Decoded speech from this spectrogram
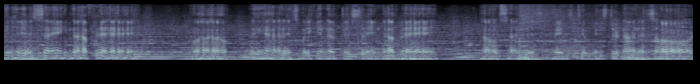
He didn't say nothing. Wow, cat is weak enough to say nothing. I'll send this case to Mr. Dinosaur.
